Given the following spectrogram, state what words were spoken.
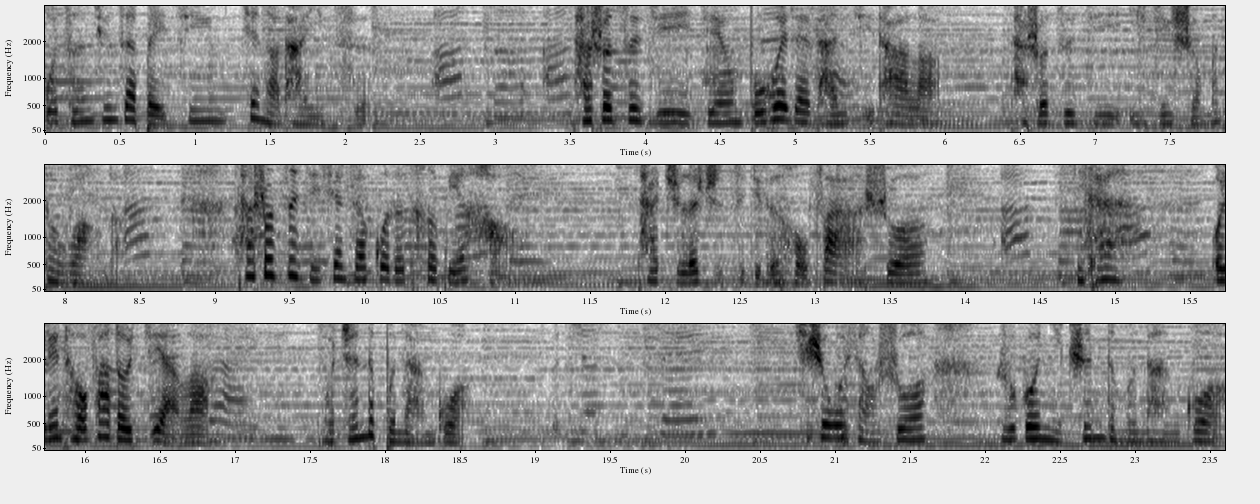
我曾经在北京见到他一次。他说自己已经不会再弹吉他了，他说自己已经什么都忘了，他说自己现在过得特别好。他指了指自己的头发，说：“你看，我连头发都剪了，我真的不难过。”其实我想说，如果你真的不难过，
